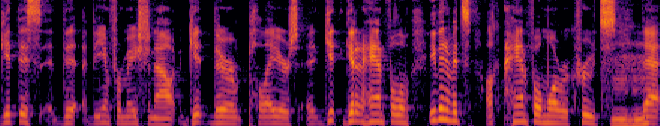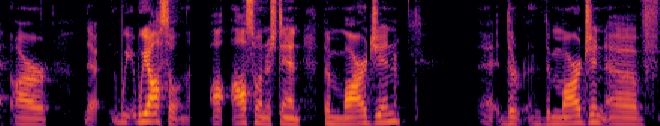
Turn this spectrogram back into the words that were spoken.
get this the, the information out, get their players, uh, get get a handful of even if it's a handful more recruits Mm-hmm. that are. We, we also also understand the margin, uh, the the margin of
